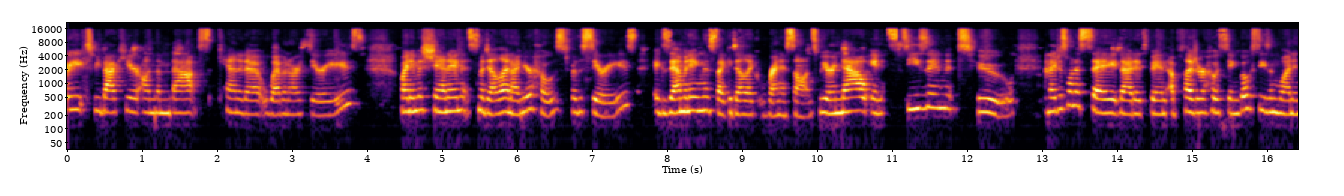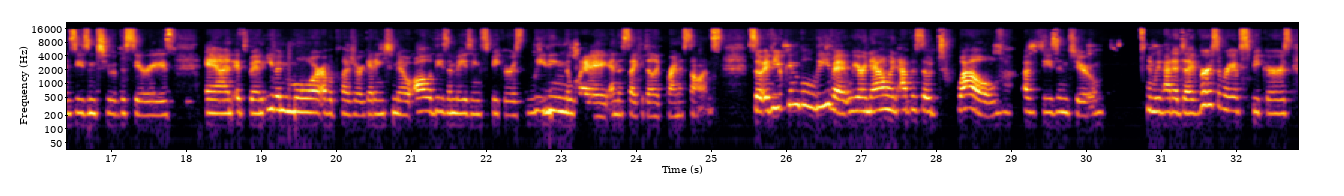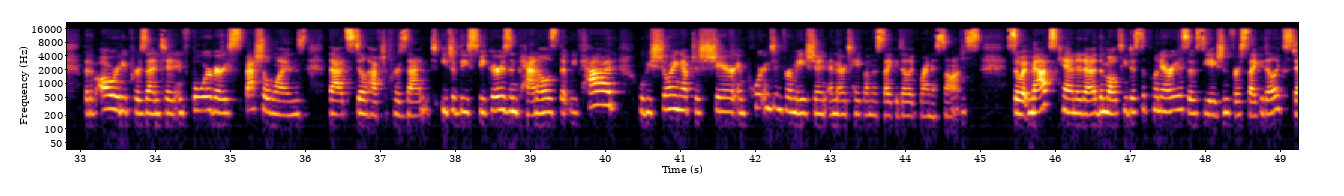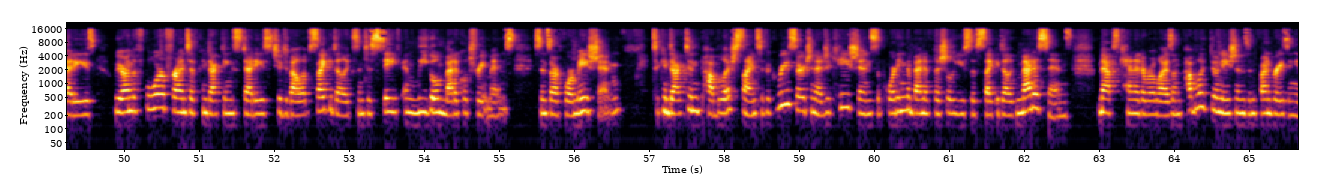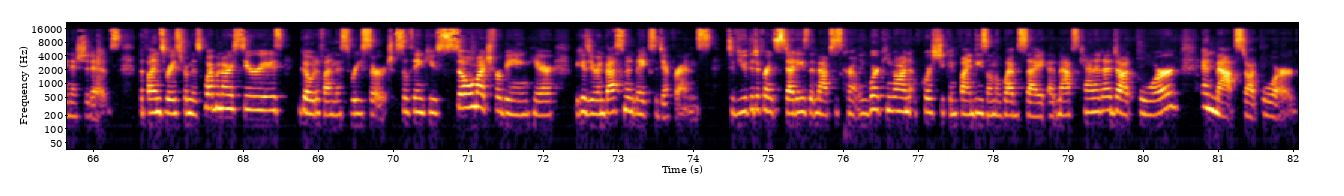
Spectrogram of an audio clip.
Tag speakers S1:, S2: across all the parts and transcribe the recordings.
S1: great to be back here on the MAPS Canada webinar series. My name is Shannon Smedella, and I'm your host for the series, Examining the Psychedelic Renaissance. We are now in season two. And I just want to say that it's been a pleasure hosting both season one and season two of the series. And it's been even more of a pleasure getting to know all of these amazing speakers leading the way in the psychedelic renaissance. So if you can believe it, we are now in episode 12 of season two. And we've had a diverse array of speakers that have already presented and four very special ones that still have to present. Each of these speakers and panels that we've had will be showing up to share important information and their take on the psychedelic renaissance. So at MAPS Canada, the Multidisciplinary Association for Psychedelic Studies, we are on the forefront of conducting studies to develop psychedelics into safe and legal medical treatments since our formation to conduct and publish scientific research and education supporting the beneficial use of psychedelic medicines, MAPS Canada relies on public donations and fundraising initiatives. The funds raised from this webinar series go to fund this research. So thank you so much for being here because your investment makes a difference. To view the different studies that MAPS is currently working on, of course, you can find these on the website at mapscanada.org and maps.org.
